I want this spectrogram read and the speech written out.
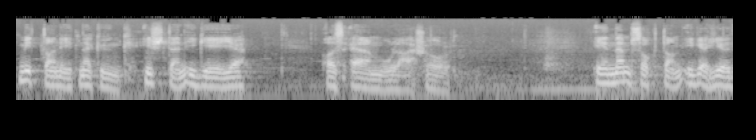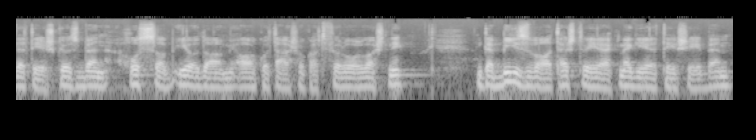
mit tanít nekünk Isten igéje az elmúlásról. Én nem szoktam ige hirdetés közben hosszabb irodalmi alkotásokat felolvasni, de bízva a testvérek megértésében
